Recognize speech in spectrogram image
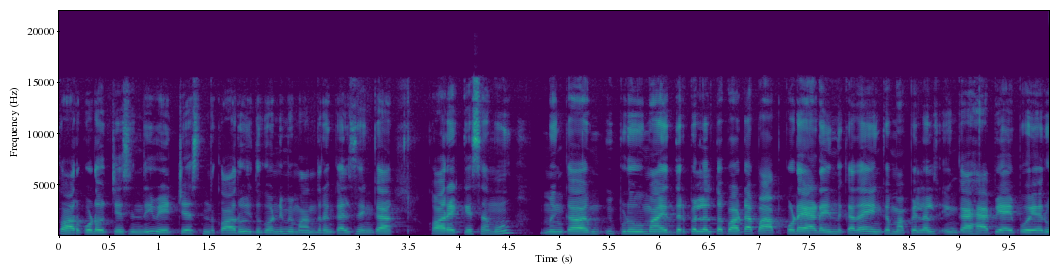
కారు కూడా వచ్చేసింది. వెయిట్ చేస్తుంది కారు. ఇదిగోండి మేము అందరం కలిసి ఇంకా కారు ఎక్కేసాము. ఇంకా ఇప్పుడు మా ఇద్దరు పిల్లలతో పాటు ఆ పాప కూడా యాడ్ అయింది కదా. ఇంకా మా పిల్లలు ఇంకా హ్యాపీ అయిపోయారు.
